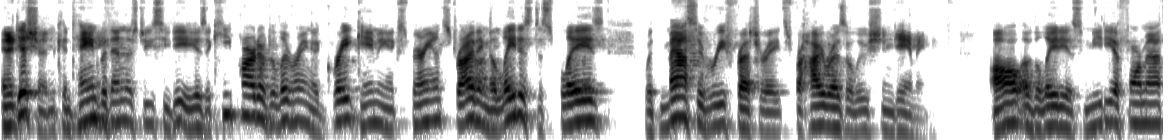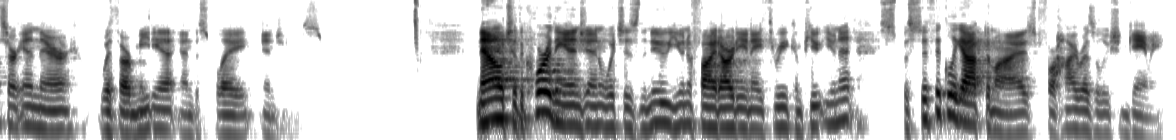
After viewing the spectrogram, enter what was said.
In addition, contained within this GCD is a key part of delivering a great gaming experience, driving the latest displays with massive refresh rates for high resolution gaming. All of the latest media formats are in there with our media and display engines. Now to the core of the engine, which is the new unified RDNA 3 compute unit, specifically optimized for high resolution gaming.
